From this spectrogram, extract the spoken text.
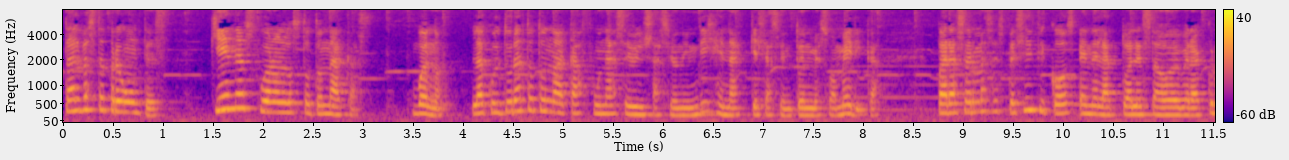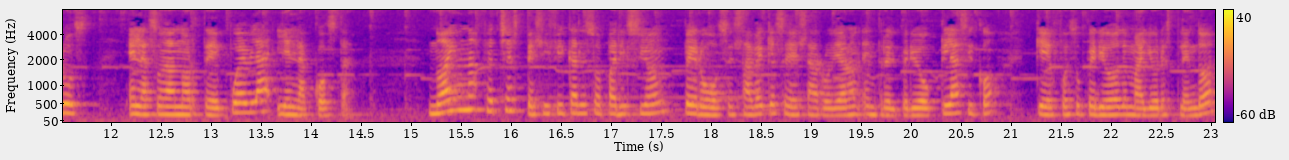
Tal vez te preguntes, ¿quiénes fueron los totonacas? Bueno, la cultura totonaca fue una civilización indígena que se asentó en Mesoamérica, para ser más específicos en el actual estado de Veracruz, en la zona norte de Puebla y en la costa. No hay una fecha específica de su aparición, pero se sabe que se desarrollaron entre el periodo clásico, que fue su periodo de mayor esplendor,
